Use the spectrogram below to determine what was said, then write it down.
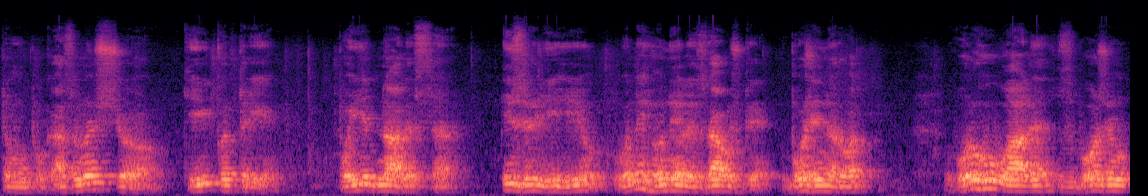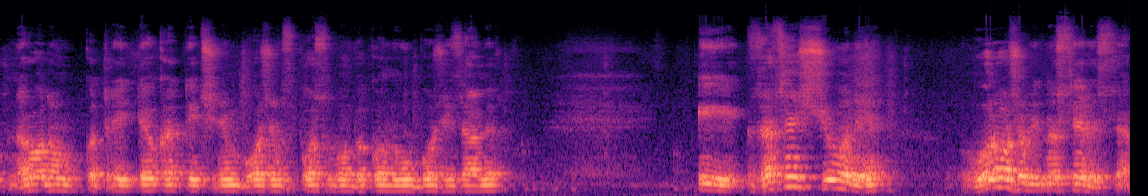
Тому показано, що ті, котрі поєдналися із релігією, вони гонили завжди Божий народ, ворогували з Божим народом, котрий теократичним Божим способом виконував Божий замір. І за це, що вони ворожо відносилися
